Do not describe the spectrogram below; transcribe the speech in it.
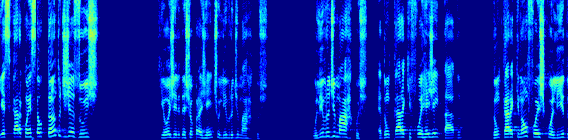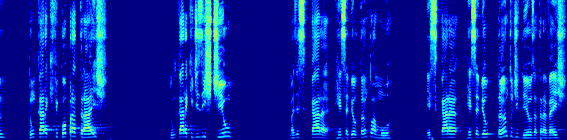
e esse cara conheceu tanto de Jesus, que hoje ele deixou para gente o livro de Marcos. O livro de Marcos é de um cara que foi rejeitado, de um cara que não foi escolhido, de um cara que ficou para trás, de um cara que desistiu, mas esse cara recebeu tanto amor, esse cara recebeu tanto de Deus através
